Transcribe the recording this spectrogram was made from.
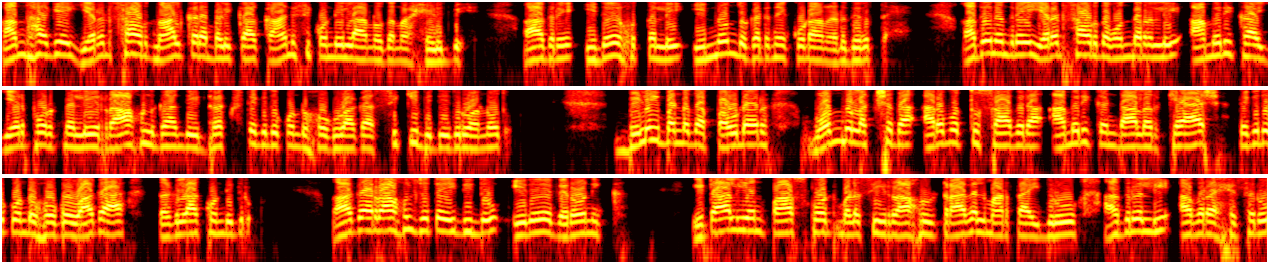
ಅಂದಹಾಗೆ ಎರಡ್ ಸಾವಿರದ ನಾಲ್ಕರ ಬಳಿಕ ಕಾಣಿಸಿಕೊಂಡಿಲ್ಲ ಅನ್ನೋದನ್ನ ಹೇಳಿದ್ವಿ. ಆದ್ರೆ ಇದೇ ಹೊತ್ತಲ್ಲಿ ಇನ್ನೊಂದು ಘಟನೆ ಕೂಡ ನಡೆದಿರುತ್ತೆ. ಅದೇನಂದ್ರೆ ಎರಡ್ ಸಾವಿರದ ಒಂದರಲ್ಲಿ ಅಮೆರಿಕ ಏರ್ಪೋರ್ಟ್ನಲ್ಲಿ ರಾಹುಲ್ ಗಾಂಧಿ ಡ್ರಗ್ಸ್ ತೆಗೆದುಕೊಂಡು ಹೋಗುವಾಗ ಸಿಕ್ಕಿ ಬಿದ್ದಿದ್ರು ಅನ್ನೋದು. ಬಿಳಿ ಬಣ್ಣದ ಪೌಡರ್ ಒಂದು ಲಕ್ಷದ ಅರವತ್ತು ಸಾವಿರ ಅಮೆರಿಕನ್ ಡಾಲರ್ ಕ್ಯಾಶ್ ತೆಗೆದುಕೊಂಡು ಹೋಗುವಾಗ ತಗಲಾಕೊಂಡಿದ್ರು. ಆಗ ರಾಹುಲ್ ಜೊತೆ ಇದ್ದಿದ್ದು ಇದೇ ವೆರೋನಿಕ್. ಇಟಾಲಿಯನ್ ಪಾಸ್ಪೋರ್ಟ್ ಬಳಸಿ ರಾಹುಲ್ ಟ್ರಾವೆಲ್ ಮಾಡ್ತಾ ಇದ್ರು. ಅದರಲ್ಲಿ ಅವರ ಹೆಸರು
